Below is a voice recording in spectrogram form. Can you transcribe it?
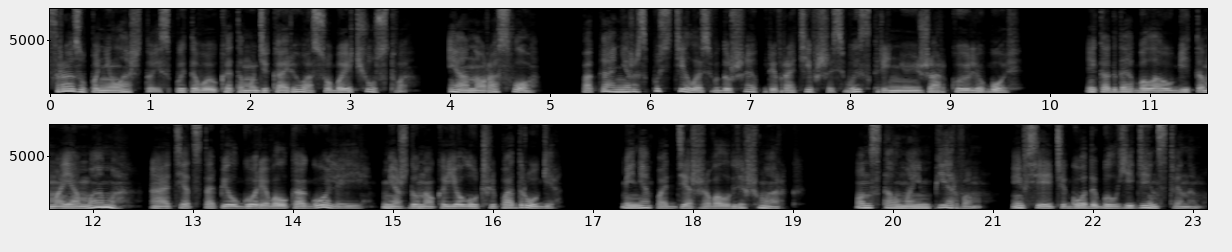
сразу поняла, что испытываю к этому дикарю особое чувство. И оно росло, пока не распустилось в душе, превратившись в искреннюю и жаркую любовь. И когда была убита моя мама, а отец топил горе в алкоголе и между ног ее лучшей подруги, меня поддерживал лишь Марк. Он стал моим первым, и все эти годы был единственным.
